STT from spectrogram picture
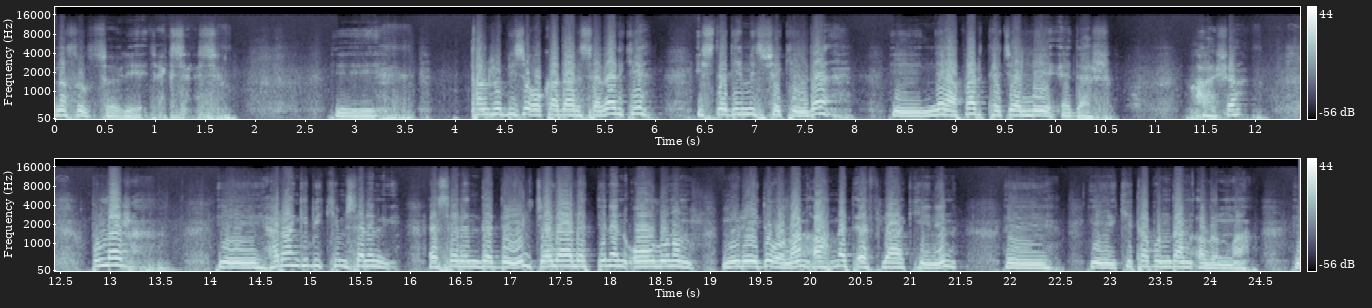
nasıl söyleyeceksiniz? E, Tanrı bizi o kadar sever ki istediğimiz şekilde e, ne yapar? Tecelli eder. Haşa. Bunlar e, herhangi bir kimsenin eserinde değil, Celaleddin'in oğlunun müridi olan Ahmet Eflaki'nin e, e, kitabından alınma. E,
